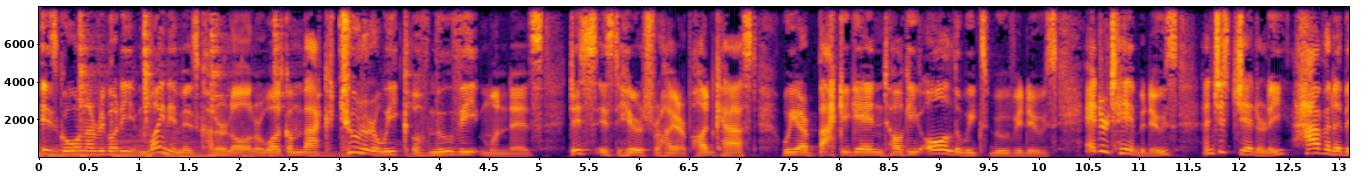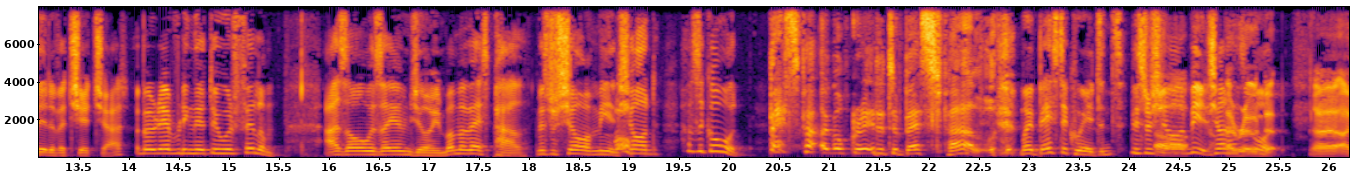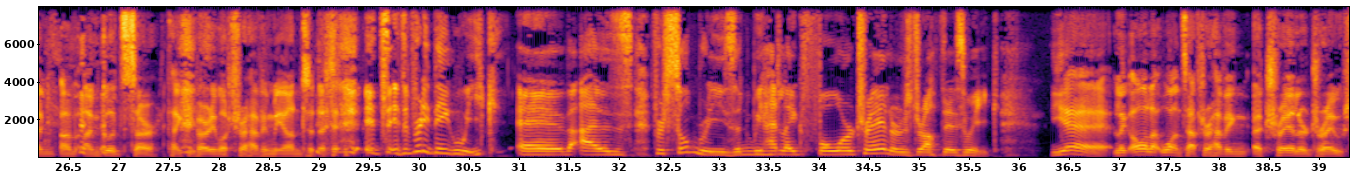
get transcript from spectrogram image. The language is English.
What is going on, everybody? My name is Connor Lawler. Welcome back to another week of Movie Mondays. This is the Heroes for Hire podcast. We are back again talking all the week's movie news, entertainment news, and just generally having a bit of a chit chat about everything they do with film. As always, I am joined by my best pal, Mr. Sean Meehan. Oh. Sean, how's it going? Best pal. I'm upgraded to best pal. My best acquaintance, Mr. Sean oh, Meehan. Sean, I ruined it. Uh, I'm, I'm I'm good, sir. Thank you very much for having me on today. It's it's a pretty big week, um, as for some reason we had like four trailers drop this week. Yeah, like all at once after having a trailer drought.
